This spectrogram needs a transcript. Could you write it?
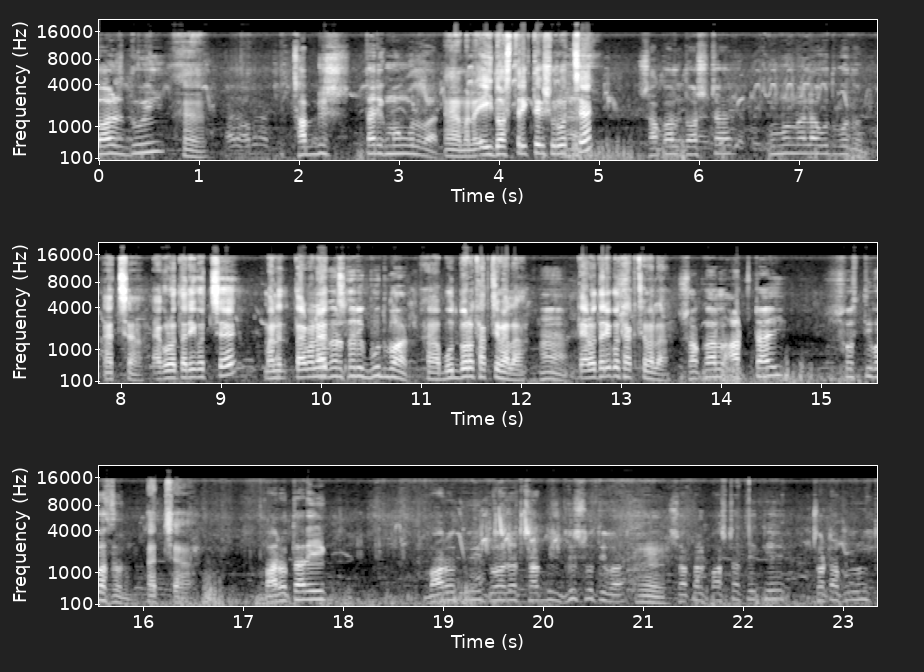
দশ দুই হ্যাঁ। ছাব্বিশ তারিখ মঙ্গলবার। হ্যাঁ মানে এই দশ তারিখ থেকে শুরু হচ্ছে? সকাল দশটা কুম্ভ মেলা উদ্বোধন। আচ্ছা এগারো তারিখ হচ্ছে মানে তার মানে এগারো তারিখ বুধবার। হ্যাঁ বুধবারও থাকছে মেলা? হ্যাঁ। তেরো তারিখও থাকছে মেলা? সকাল আটটায় স্বস্তি বাসন। আচ্ছা। বারো তারিখ বারো দুই দু হাজার ছাব্বিশ বৃহস্পতিবার সকাল পাঁচটা থেকে ছটা পর্যন্ত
